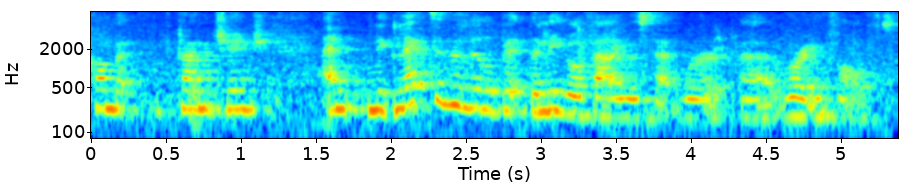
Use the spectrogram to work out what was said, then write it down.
combat climate change and neglected a little bit the legal values that were, uh, were involved.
